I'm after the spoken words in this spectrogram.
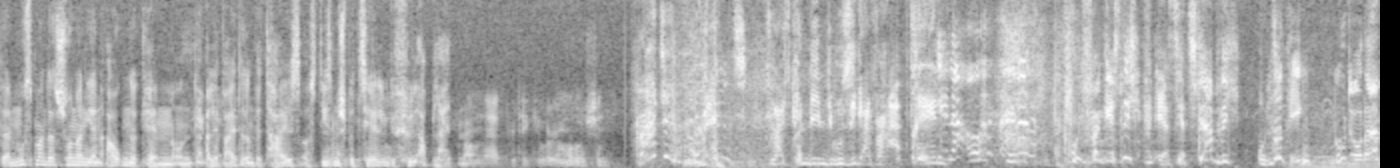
dann muss man das schon an ihren Augen erkennen und alle weiteren Details aus diesem speziellen Gefühl ableiten. Warte, Moment! Vielleicht können wir ihm die Musik einfach abdrehen. Genau. Und vergiss nicht, er ist jetzt sterblich. Unser Ding. Gut, oder?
